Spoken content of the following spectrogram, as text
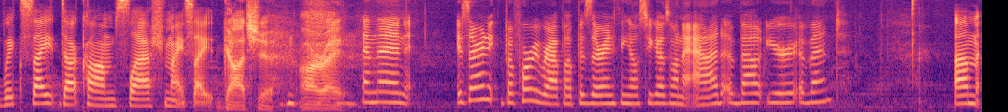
wixsite.com slash my site. Gotcha. All right. And then, is there any, before we wrap up, is there anything else you guys want to add about your event? Um,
